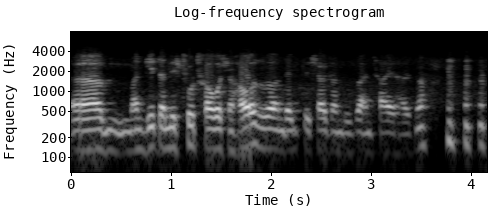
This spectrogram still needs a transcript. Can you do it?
ähm, man geht dann nicht todtraurig nach Hause, sondern denkt sich halt dann so seinen Teil halt. Ne?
